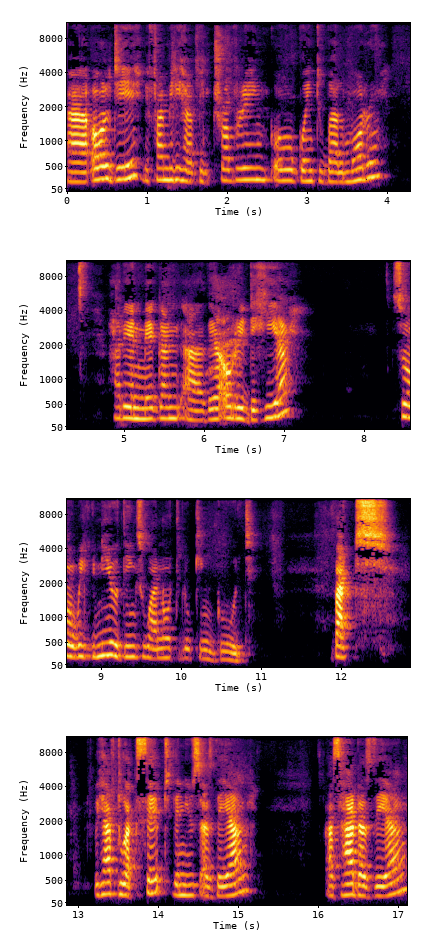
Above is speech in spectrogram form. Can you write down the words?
Uh, all day, the family have been traveling or going to Balmoral. Harry and Meghan, uh, they are already here. So we knew things were not looking good. But we have to accept the news as they are, as hard as they are,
